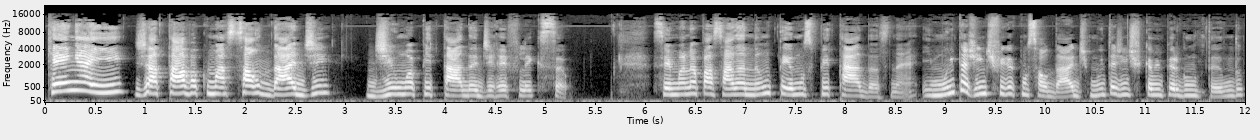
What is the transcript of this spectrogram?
Quem aí já estava com uma saudade de uma pitada de reflexão? Semana passada não temos pitadas, né? E muita gente fica com saudade, muita gente fica me perguntando.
